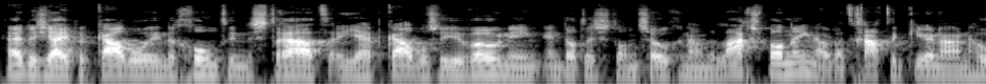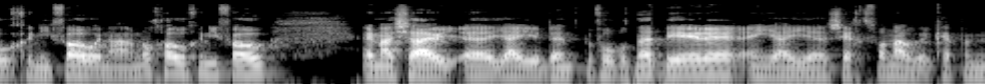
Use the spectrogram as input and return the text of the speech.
He, dus jij hebt een kabel in de grond in de straat en jij hebt kabels in je woning en dat is dan zogenaamde laagspanning. Nou, dat gaat een keer naar een hoger niveau en naar een nog hoger niveau. En als jij, uh, jij bent bijvoorbeeld netbeheerder en jij uh, zegt van nou, ik heb een,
